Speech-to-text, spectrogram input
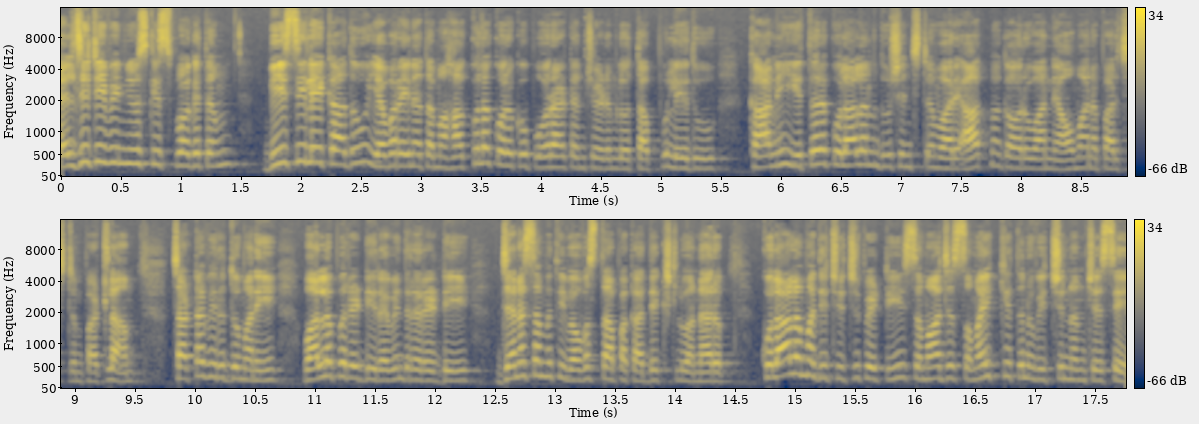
ఎల్జీటీవీ న్యూస్కి స్వాగతం. బీసీలే కాదు ఎవరైనా తమ హక్కుల కొరకు పోరాటం చేయడంలో తప్పు లేదు. కానీ ఇతర కులాలను దూషించడం వారి ఆత్మగౌరవాన్ని అవమానపరచడం పట్ల చట్టవిరుద్ధమని వల్లపురెడ్డి రవీంద్రరెడ్డి జనసమితి వ్యవస్థాపక అధ్యక్షులు అన్నారు. కులాల మధ్య చిచ్చుపెట్టి సమాజ సమైక్యతను విచ్ఛిన్నం చేసే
